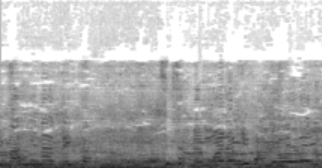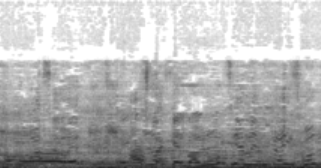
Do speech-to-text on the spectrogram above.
Imagínate, hija, si se me muere mi familiar ahí, ¿cómo vas a ver? Hasta que lo anuncien en Facebook.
